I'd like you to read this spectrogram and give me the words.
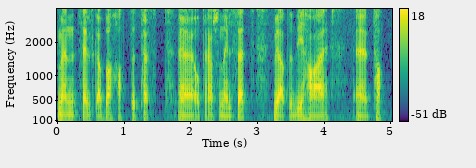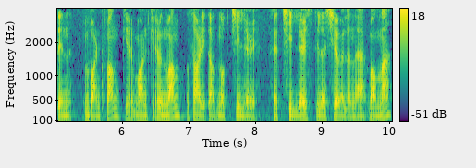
Men selskapet har hatt det tøft operasjonelt sett ved at de har tatt inn varmt vann, varmt grunnvann, og så har de ikke hatt nok chiller, eh, chillers til å kjøle ned vannet.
